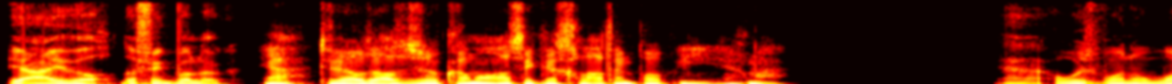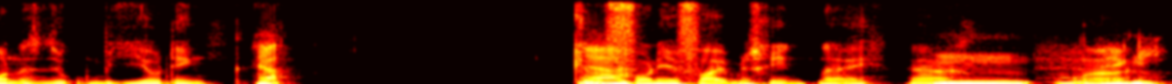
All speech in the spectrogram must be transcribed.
Ja, jawel. Dat vind ik wel leuk. ja, terwijl dat is ook allemaal hartstikke glad en poppy, zeg maar. Ja, OS 101 is natuurlijk ook een beetje jouw ding. Ja. California Fight misschien? Nee. Ja. Mm, eh, Nou. weet ik niet.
